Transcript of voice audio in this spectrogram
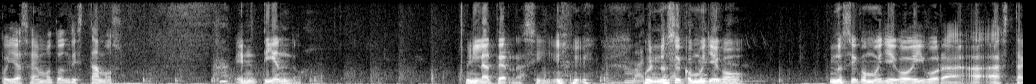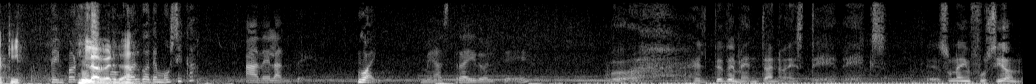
pues ya sabemos dónde estamos. Entiendo. Inglaterra, sí. pues no sé cómo llegó. No sé cómo llegó Ivor a- a- hasta aquí. ¿Te importa La verdad. algo de música? Adelante. Guay. ¿Me has traído el té? Buah, el té de menta no es té, Bex. Es una infusión.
